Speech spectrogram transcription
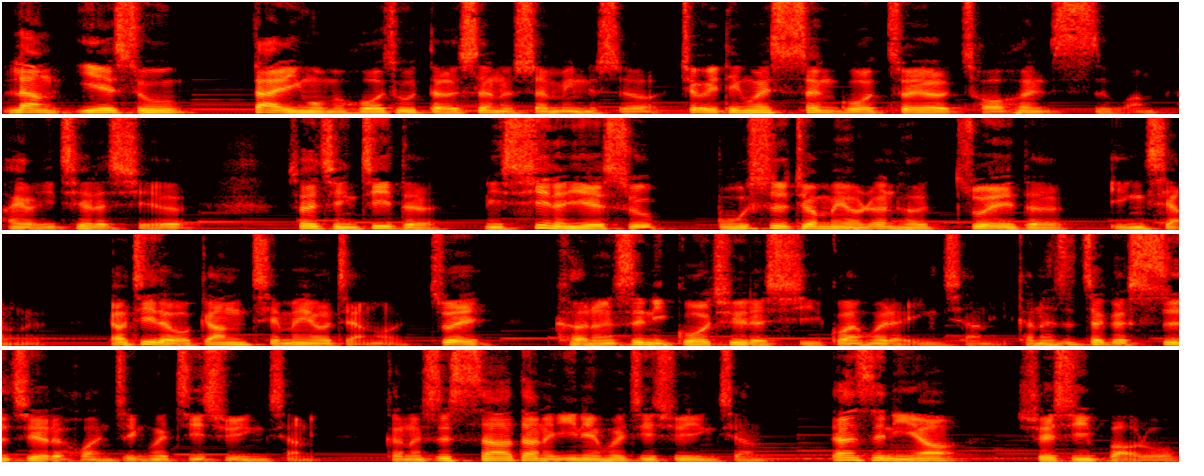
让耶稣。带领我们活出得胜的生命的时候，就一定会胜过罪恶、仇恨、死亡，还有一切的邪恶。所以，请记得，你信了耶稣，不是就没有任何罪的影响了。要记得，我刚前面有讲哦，罪可能是你过去的习惯会来影响你，可能是这个世界的环境会继续影响你，可能是撒旦的意念会继续影响你。但是你要学习保罗，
